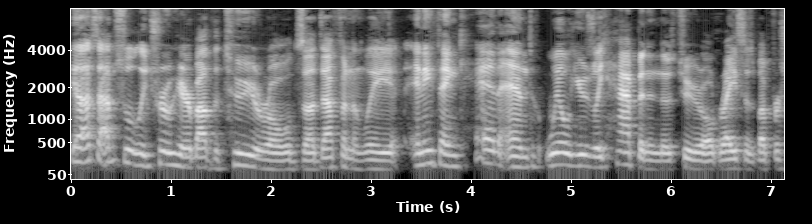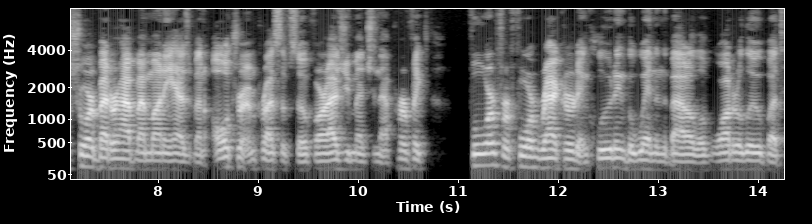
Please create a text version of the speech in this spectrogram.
Yeah, that's absolutely true here about the two year olds. Uh, definitely anything can and will usually happen in those two year old races, but for sure, Better Have My Money has been ultra impressive so far. As you mentioned, that perfect four for four record, including the win in the Battle of Waterloo. But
